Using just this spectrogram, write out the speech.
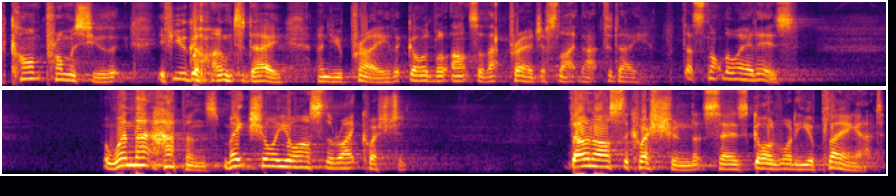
I can't promise you that if you go home today and you pray, that God will answer that prayer just like that today. That's not the way it is. But when that happens, make sure you ask the right question. Don't ask the question that says, God, what are you playing at?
